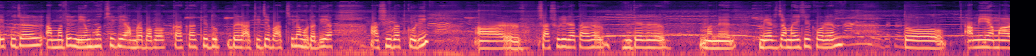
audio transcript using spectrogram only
এই পূজার আমাদের নিয়ম হচ্ছে কি আমরা বাবা কাকাকে দুপের আটি যে বাঁধছিলাম ওটা দিয়ে আশীর্বাদ করি। আর শাশুড়িরা তাদের মানে মেয়ের জামাইকে করেন। তো আমি আমার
